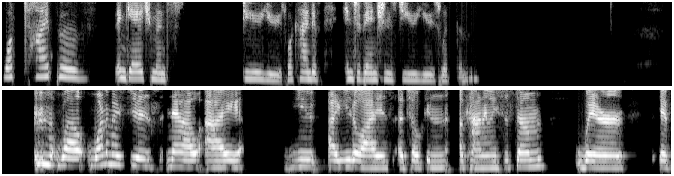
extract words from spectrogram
what type of engagements do you use? What kind of interventions do you use with them? well, one of my students now, I you I utilize a token economy system where if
